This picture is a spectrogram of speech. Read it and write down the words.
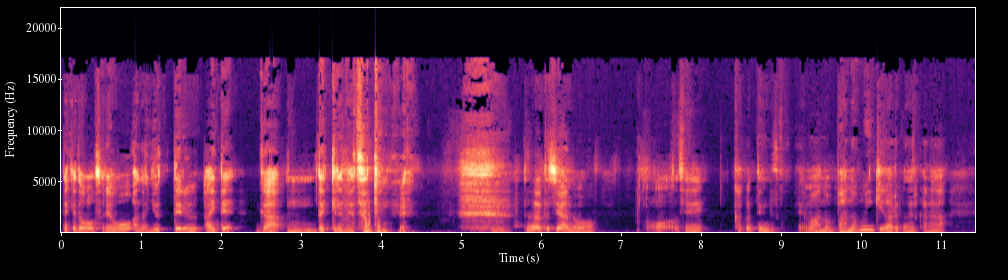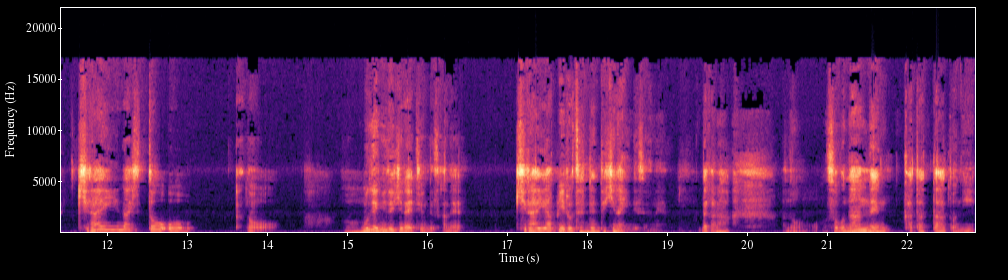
だけど、それを、あの、言ってる相手が、うん、大嫌いなやつだったんで。ただ私は、あの、格って言うんですかね。まあ、あの、場の雰囲気が悪くなるから、嫌いな人を、あの、無限にできないっていうんですかね。嫌いアピールを全然できないんですよね。だから、あの、そこ何年か経った後に、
